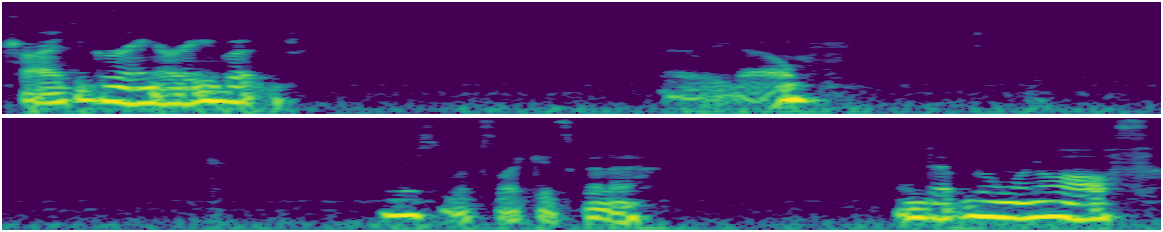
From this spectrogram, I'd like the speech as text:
tried the greenery, but there we go. This looks like it's gonna end up going off.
